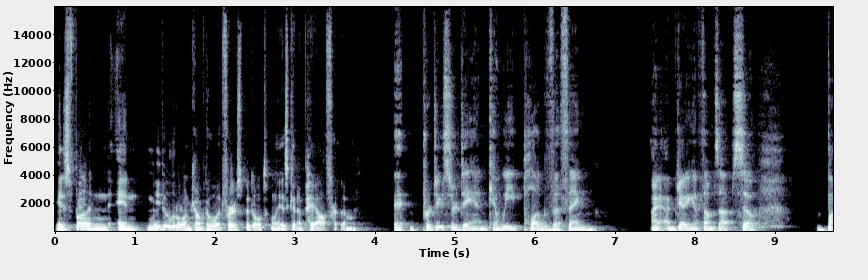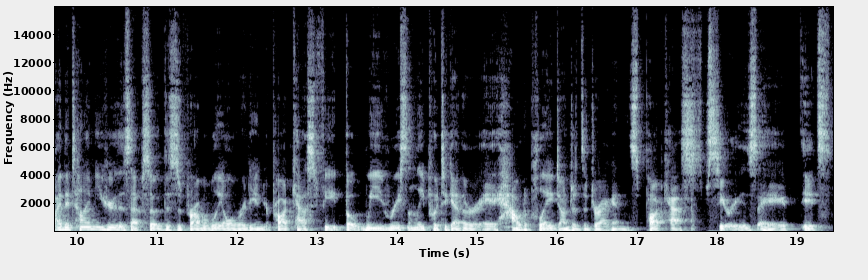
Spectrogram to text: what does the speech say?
is fun and maybe a little uncomfortable at first, but ultimately is going to pay off for them. Eh, Producer Dan, can we plug the thing? I, am getting a thumbs up. So by the time you hear this episode, this is probably already in your podcast feed, but we recently put together a how to play Dungeons and Dragons podcast series. A it's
